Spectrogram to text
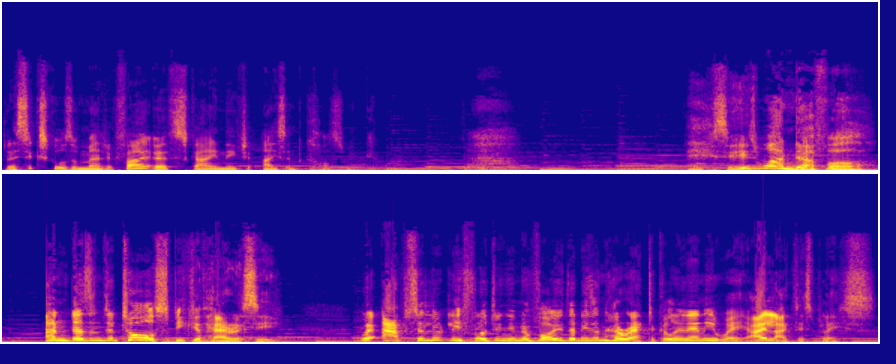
There are six schools of magic. Fire, earth, sky, nature, ice, and cosmic. this is wonderful! And doesn't at all speak of heresy. We're absolutely floating in a void that isn't heretical in any way. I like this place.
